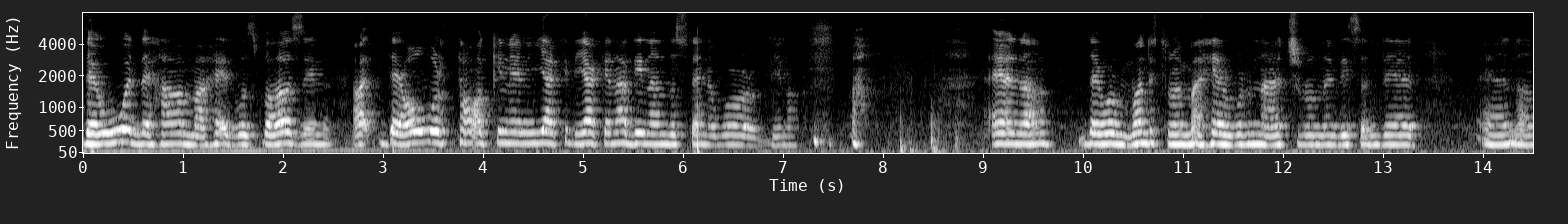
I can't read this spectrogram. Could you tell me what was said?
the ooh and the ha, my head was buzzing. I, they all were talking and yakety yak, and I didn't understand a word, you know. and uh, they were and my hair was natural, and this and that. And uh,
